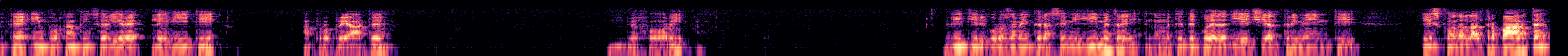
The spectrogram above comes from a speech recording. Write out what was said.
Ok è importante inserire le viti appropriate i due fori viti rigorosamente da 6 mm non mettete quelle da 10 altrimenti escono dall'altra parte.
